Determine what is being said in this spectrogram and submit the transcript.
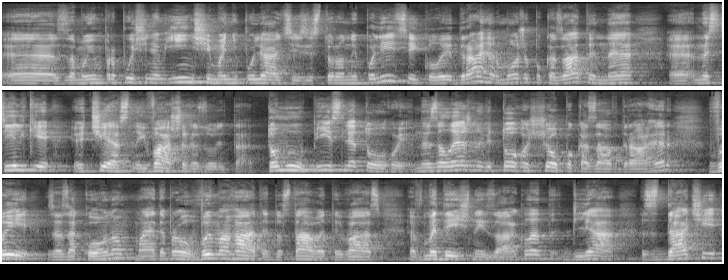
е, за моїм припущенням, інші маніпуляції зі сторони поліції, коли драгер може показати не е, настільки чесний ваш результат. Тому після того, незалежно від того, що показав драгер, ви за законом маєте право вимагати доставити вас в медичний заклад для здачі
